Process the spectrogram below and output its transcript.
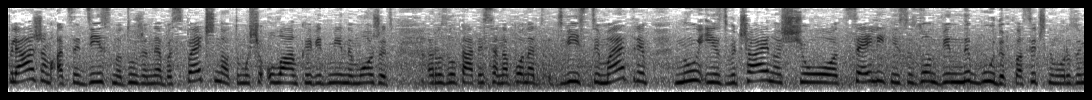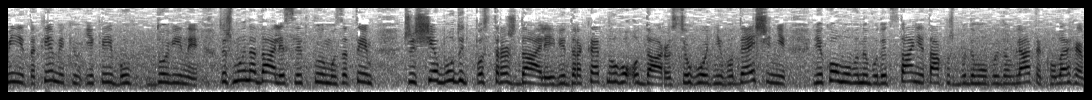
пляжем. А це дійсно дуже небезпечно, тому що уламки від міни можуть розлетатися на понад 200 метрів. Ну і звичайно, що цей літній сезон він не буде в класичному розумінні таким, який був до війни. Тож ми надалі слідкуємо за тим, чи ще будуть постраждалі від ракетного удару сьогодні в Одещині, в якому вони будуть стані. Також будемо повідомляти. Колеги,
